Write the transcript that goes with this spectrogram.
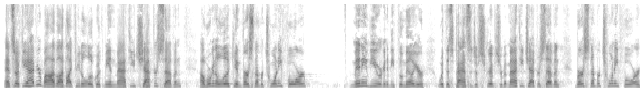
And so, if you have your Bible, I'd like for you to look with me in Matthew chapter 7. Uh, we're going to look in verse number 24. Many of you are going to be familiar with this passage of Scripture, but Matthew chapter 7, verse number 24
